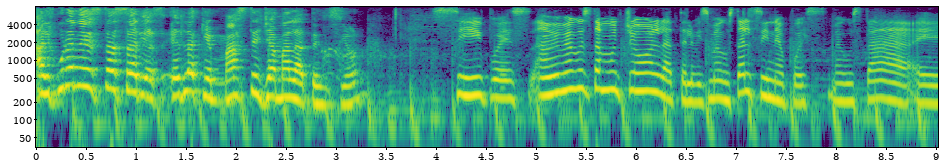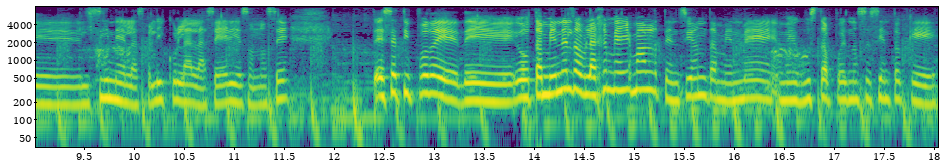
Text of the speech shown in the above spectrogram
¿Alguna de estas áreas es la que más te llama la atención? Sí, pues a mí me gusta mucho la televisión, me gusta el cine, pues me gusta eh, el cine, las películas, las series o no sé. Ese tipo de, de- O también el doblaje me ha llamado la atención, también me, me gusta, pues no sé, siento que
